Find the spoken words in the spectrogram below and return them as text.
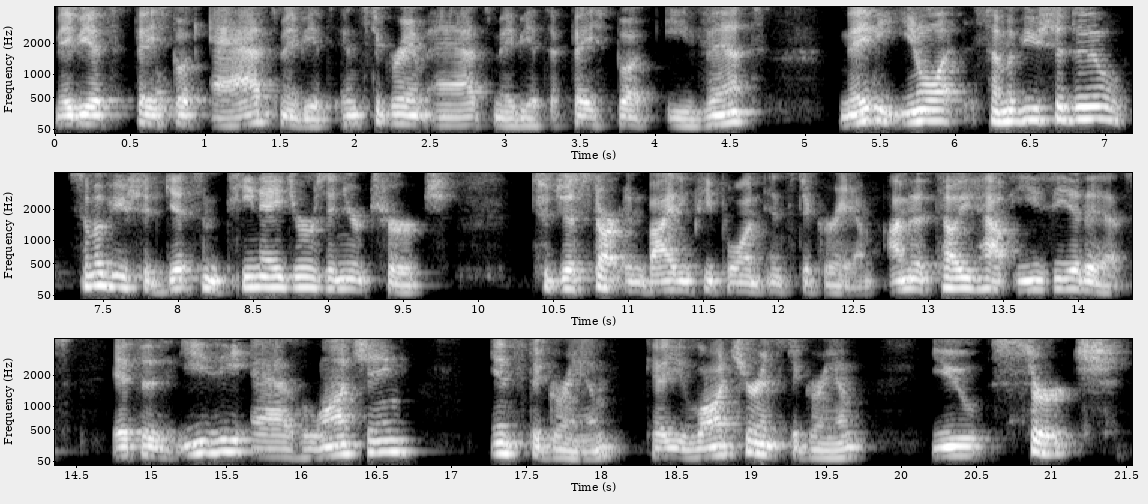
maybe it's Facebook ads, maybe it's Instagram ads, maybe it's a Facebook event. Maybe, you know what some of you should do? Some of you should get some teenagers in your church to just start inviting people on Instagram. I'm going to tell you how easy it is. It's as easy as launching Instagram. Okay, you launch your Instagram, you search.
